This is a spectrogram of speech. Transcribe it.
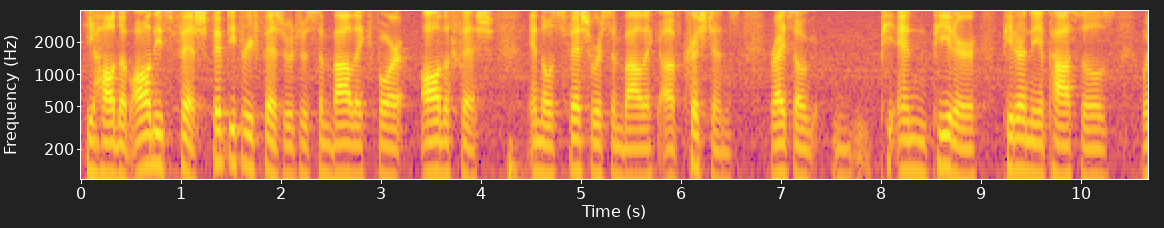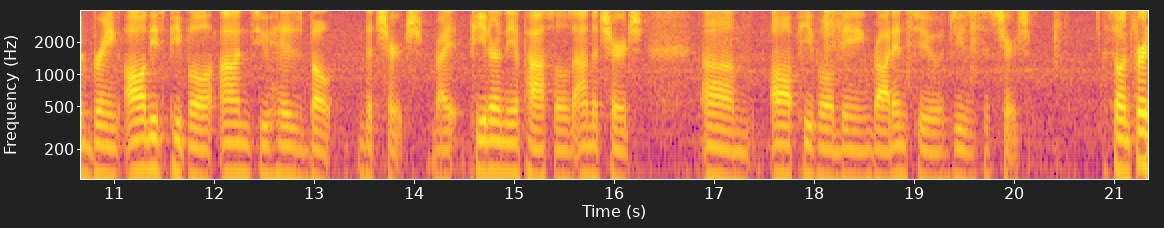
he hauled up all these fish, fifty three fish, which was symbolic for all the fish, and those fish were symbolic of Christians, right? So, and Peter, Peter and the apostles would bring all these people onto his boat, the church, right? Peter and the apostles on the church um, all people being brought into Jesus' church. So in 1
